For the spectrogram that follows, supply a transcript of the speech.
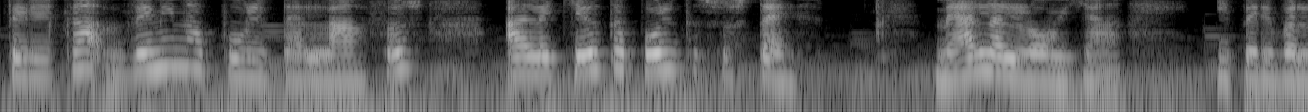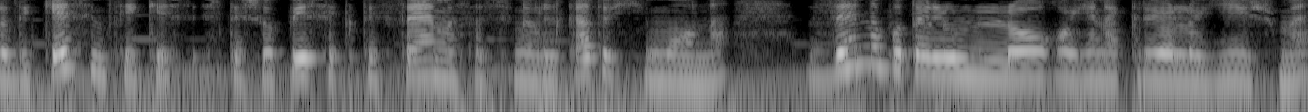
τελικά δεν είναι απόλυτα λάθος, αλλά και ούτε απόλυτα σωστές. Με άλλα λόγια, οι περιβαλλοντικές συνθήκες στις οποίες εκτιθέμεθα συνολικά το χειμώνα δεν αποτελούν λόγο για να κρυολογήσουμε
